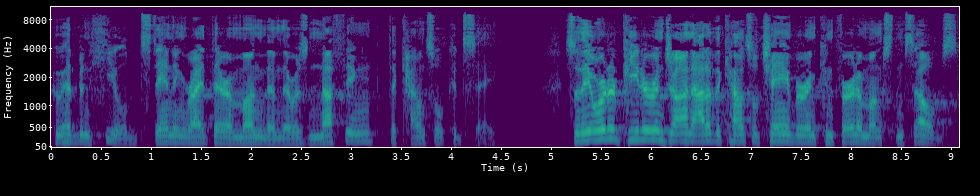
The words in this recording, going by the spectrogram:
who had been healed standing right there among them, there was nothing the council could say. So they ordered Peter and John out of the council chamber and conferred amongst themselves.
